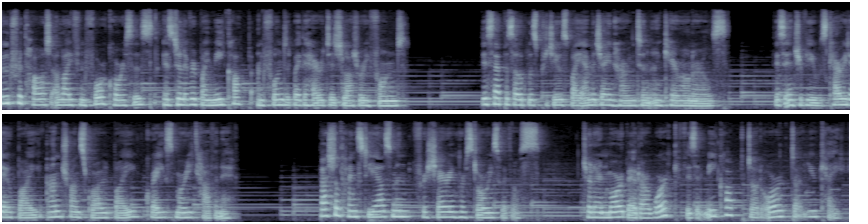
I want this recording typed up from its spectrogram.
Food for Thought A Life in Four Courses is delivered by MECOPP and funded by the Heritage Lottery Fund. This episode was produced by Emma Jane Harrington and Ciarán Earls. This interview was carried out by and transcribed by Grace Murray Cavanagh. Special thanks to Yasmin for sharing her stories with us. To learn more about our work, visit mecopp.org.uk.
